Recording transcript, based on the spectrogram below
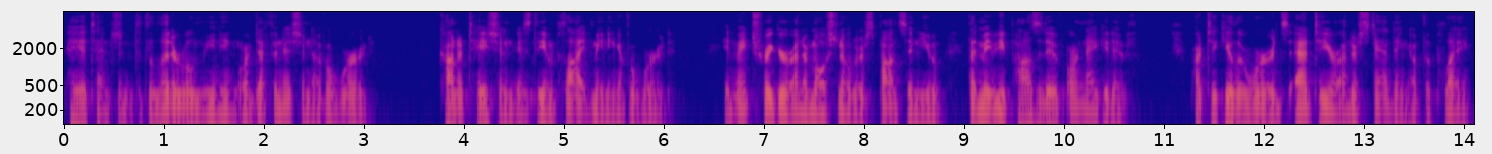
pay attention to the literal meaning or definition of a word. Connotation is the implied meaning of a word. It may trigger an emotional response in you that may be positive or negative. Particular words add to your understanding of the play.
